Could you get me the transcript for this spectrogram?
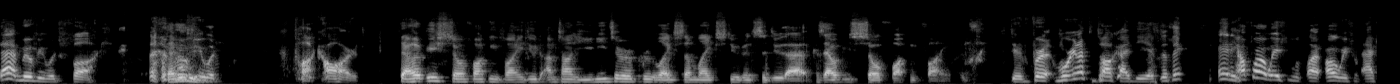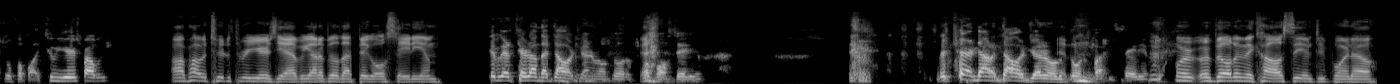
That movie would fuck. That, That movie movie- would fuck hard. That would be so fucking funny, dude. I'm telling you, you need to recruit like some like students to do that because that would be so fucking funny. Dude, for, we're gonna have to talk ideas. The thing Andy, how far away from like, are we from actual football? Like two years probably? Uh, probably two to three years. Yeah, we got to build that big old stadium. Yeah, we gotta tear down that Dollar General and build a football stadium. They're tearing down a Dollar General to build a fucking stadium. We're, we're building the Coliseum oh. 2.0.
